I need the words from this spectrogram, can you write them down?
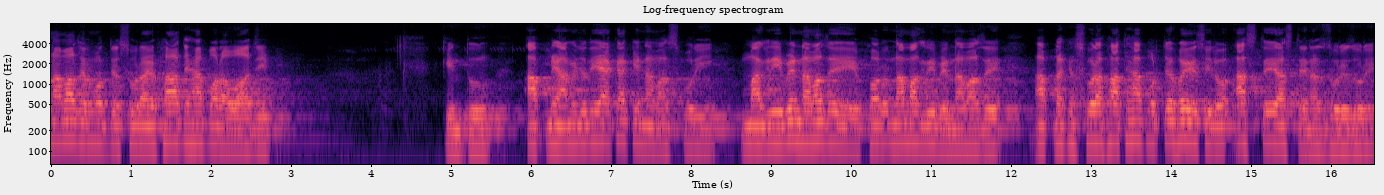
নামাজের মধ্যে সুরায় ফাতেহা পড়া ওয়াজিব। কিন্তু আপনি, আমি যদি একাকে নামাজ পড়ি, মাগরিবের নামাজে, ফর না মাগরিবের নামাজে আপনাকে সুরা ফাতেহা পড়তে হয়েছিল আস্তে আস্তে না জোরে জোরে?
